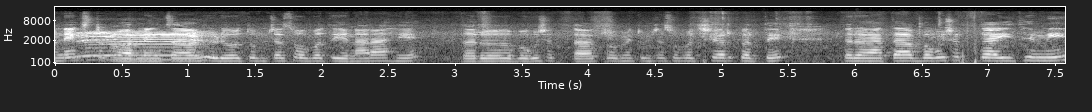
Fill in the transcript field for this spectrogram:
नेक्स्ट मॉर्निंगचा व्हिडिओ तुमच्यासोबत येणार आहे. तर बघू शकता तो मी तुमच्यासोबत शेअर करते. तर आता बघू शकता इथे मी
